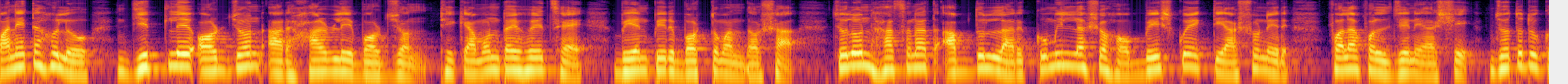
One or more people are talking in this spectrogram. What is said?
মানেটা হলো, জিতলে অর্জন আর হারলে বর্জন। ঠিক এমনটাই হয়েছে বিএনপির বর্তমান দশা। চলুন হাসানাত আবদুল্লার কুমিল্লা সহ বেশ কয়েকটি আসনের ফলাফল জেনে আসি। যতটুকু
